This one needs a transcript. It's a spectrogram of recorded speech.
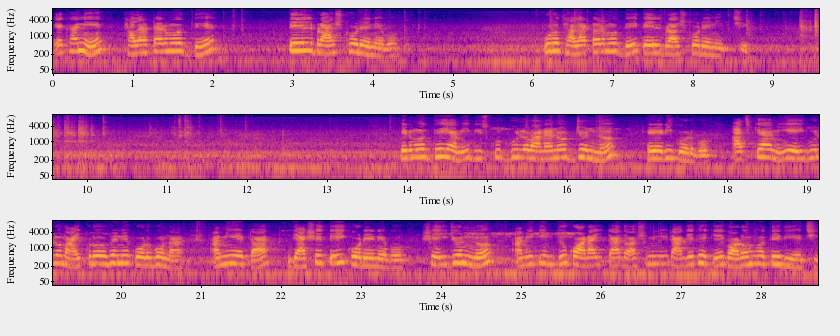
এখানে থালাটার মধ্যে তেল ব্রাশ করে নেব। পুরো থালাটার মধ্যেই তেল ব্রাশ করে নিচ্ছি। এর মধ্যেই আমি বিস্কুটগুলো বানানোর জন্য রেডি করব। আজকে আমি এইগুলো মাইক্রো ওভেনে করব না। আমি এটা গ্যাসেতেই করে নেব। সেই জন্য আমি কিন্তু কড়াইটা দশ মিনিট আগে থেকে গরম হতে দিয়েছি।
